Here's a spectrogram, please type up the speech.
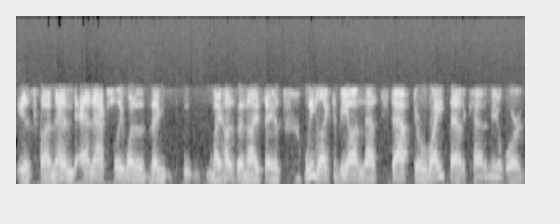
is fun. And and actually, one of the things my husband and I say is we'd like to be on that staff to write that Academy Awards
